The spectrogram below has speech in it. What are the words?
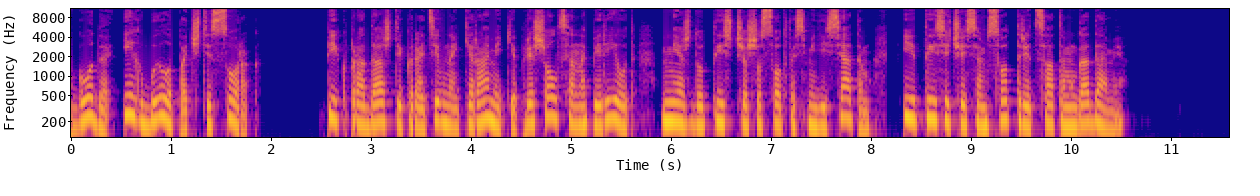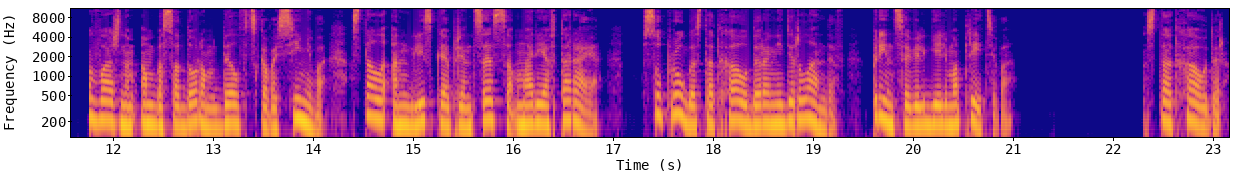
года их было почти 40. Пик продаж декоративной керамики пришелся на период между 1680 и 1730 годами. Важным амбассадором делфтского синего стала английская принцесса Мария II, супруга статхаудера Нидерландов, принца Вильгельма III. Статхаудер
